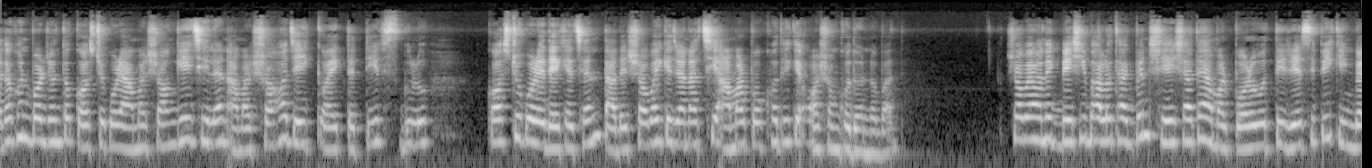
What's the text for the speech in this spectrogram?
এতক্ষণ পর্যন্ত কষ্ট করে আমার সঙ্গেই ছিলেন, আমার সহজ এই কয়েকটা টিপসগুলো কষ্ট করে দেখেছেন, তাদের সবাইকে জানাচ্ছি আমার পক্ষ থেকে অসংখ্য ধন্যবাদ। সবাই অনেক বেশি ভালো থাকবেন, সেই সাথে আমার পরবর্তী রেসিপি কিংবা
